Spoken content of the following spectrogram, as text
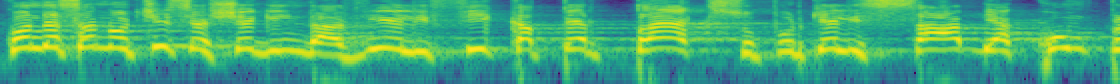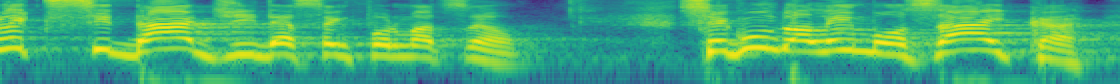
Quando essa notícia chega em Davi, ele fica perplexo, porque ele sabe a complexidade dessa informação. Segundo a lei mosaica,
